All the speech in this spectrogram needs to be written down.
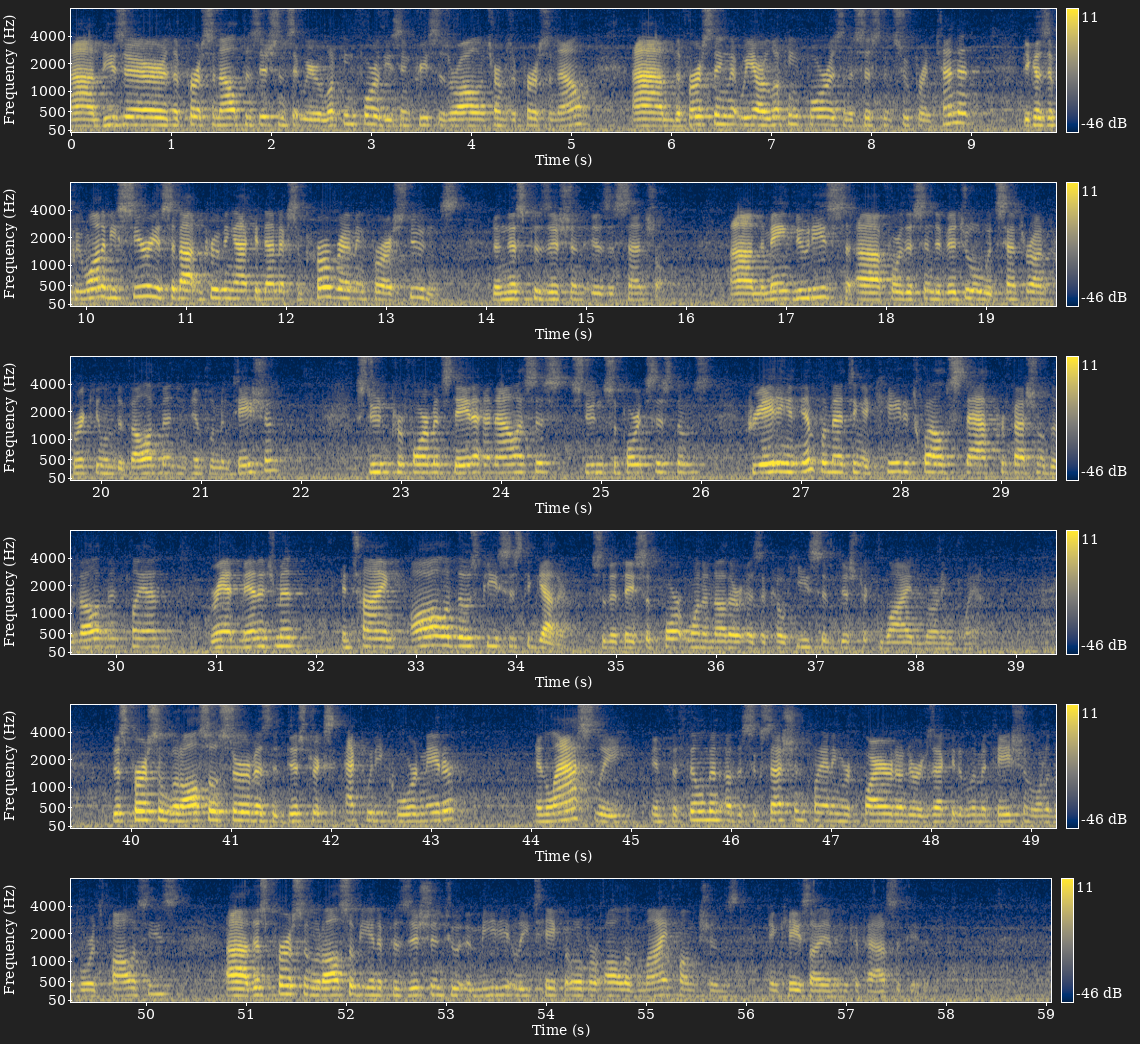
Um, these are the personnel positions that we are looking for. These increases are all in terms of personnel. Um, the first thing that we are looking for is an assistant superintendent because if we want to be serious about improving academics and programming for our students, then this position is essential. Um, the main duties uh, for this individual would center on curriculum development and implementation, student performance data analysis, student support systems, creating and implementing a K-12 staff professional development plan, grant management, and tying all of those pieces together so that they support one another as a cohesive district-wide learning plan. This person would also serve as the district's equity coordinator. And lastly, in fulfillment of the succession planning required under executive limitation, one of the board's policies, uh, this person would also be in a position to immediately take over all of my functions in case I am incapacitated.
